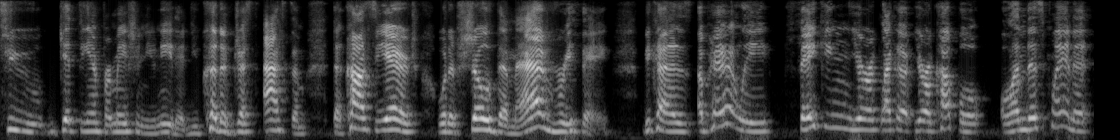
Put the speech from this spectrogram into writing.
to get the information you needed. You could have just asked them. The concierge would have showed them everything because apparently faking you're like a you're a couple on this planet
